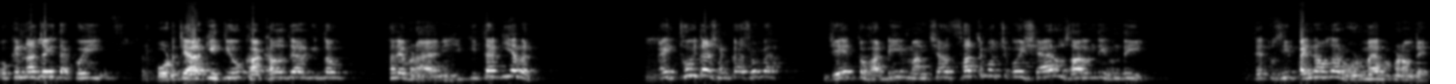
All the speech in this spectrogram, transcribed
ਉਹ ਕਿੰਨਾ ਚਾਹੀਦਾ? ਕੋਈ ਰਿਪੋਰਟ ਤਿਆਰ ਕੀਤੀ ਉਹ ਖਾਕਾ ਤਾਂ ਤਿਆਰ ਕੀਤਾ ਹਲੇ ਬਣਾਇਆ ਨਹੀਂ ਜੀ। ਕੀਤਾ ਕੀ ਹੈ ਫਿਰ? ਇੱਥੋਂ ਹੀ ਤਾਂ ਸ਼ੰਕਾ ਸ਼ੁਭ ਹੈ। ਜੇ ਤੁਹਾਡੀ ਮਨਸ਼ਾ ਸੱਚਮੁੱਚ ਕੋਈ ਸ਼ਹਿਰ ਉਸਾਰਨ ਦੀ ਹੁੰਦੀ ਤੇ ਤੁਸੀਂ ਪਹਿਲਾਂ ਉਹਦਾ ਰੋਡ ਮੈਪ ਬਣਾਉਂਦੇ।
